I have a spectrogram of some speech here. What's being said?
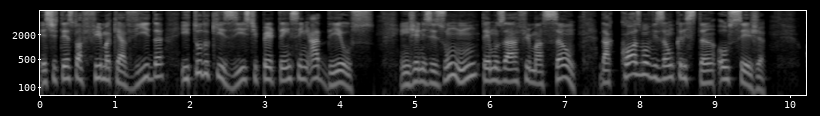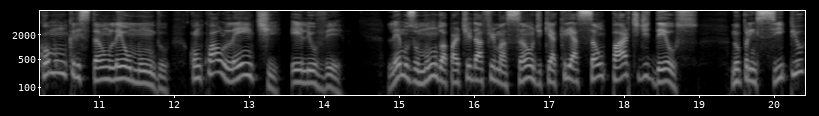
Este texto afirma que a vida e tudo que existe pertencem a Deus. Em Gênesis 1:1 temos a afirmação da cosmovisão cristã, ou seja, como um cristão lê o mundo, com qual lente ele o vê. Lemos o mundo a partir da afirmação de que a criação parte de Deus. No princípio,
